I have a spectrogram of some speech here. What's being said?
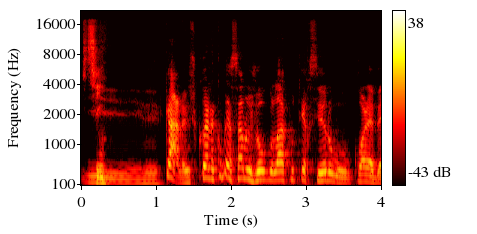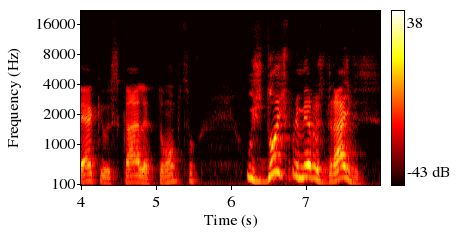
Sim. E, cara, os caras começaram o jogo lá com o terceiro quarterback, o Skyler Thompson. Os dois primeiros drives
